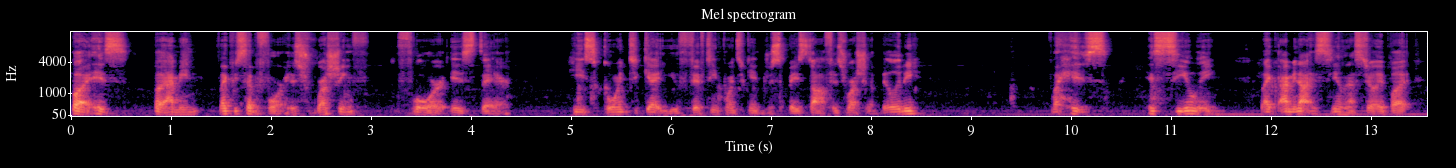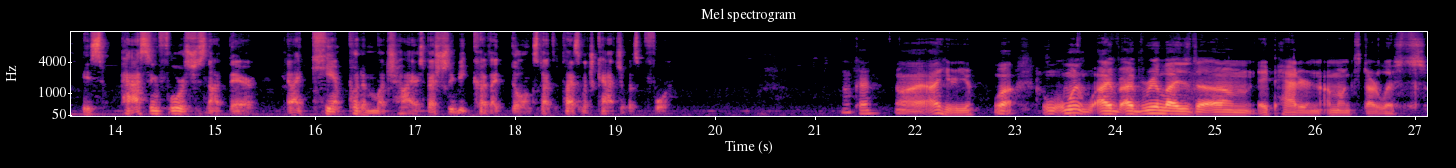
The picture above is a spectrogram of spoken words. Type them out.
But his, but I mean, like we said before, his rushing floor is there. He's going to get you 15 points per game just based off his rushing ability. But his his ceiling, like I mean, not his ceiling necessarily, but his passing floor is just not there. And I can't put him much higher, especially because I don't expect to play as much catch up as before. Okay, well, I, I hear you. Well, I've I've realized um, a pattern amongst our lists.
